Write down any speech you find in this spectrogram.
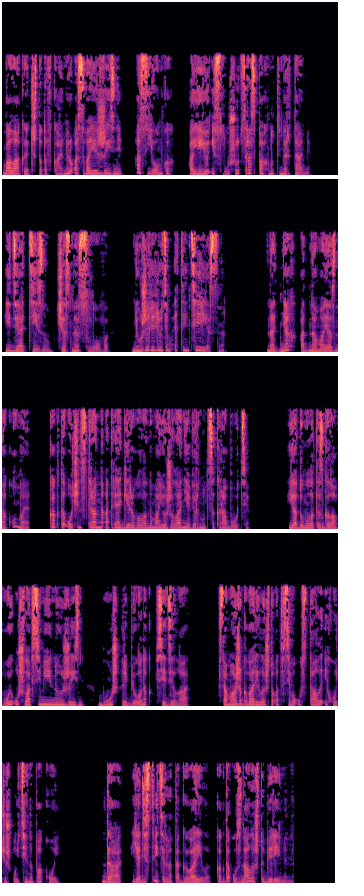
Балакает что-то в камеру о своей жизни, о съемках, а ее и слушают с распахнутыми ртами. Идиотизм, честное слово. Неужели людям это интересно? На днях одна моя знакомая как-то очень странно отреагировала на мое желание вернуться к работе. Я думала, ты с головой ушла в семейную жизнь, муж, ребенок, все дела. Сама же говорила, что от всего устала и хочешь уйти на покой. Да, я действительно так говорила, когда узнала, что беременна.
